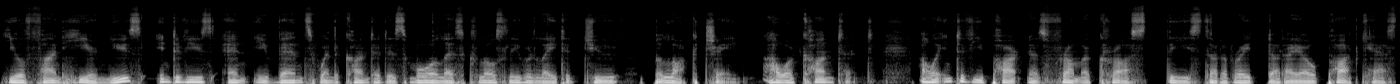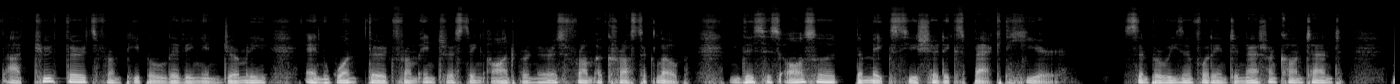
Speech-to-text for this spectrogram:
You'll find here news, interviews, and events when the content is more or less closely related to blockchain. Our content. Our interview partners from across the Startuprad.io podcast are two thirds from people living in Germany and one third from interesting entrepreneurs from across the globe. This is also the mix you should expect here. Simple reason for the international content.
